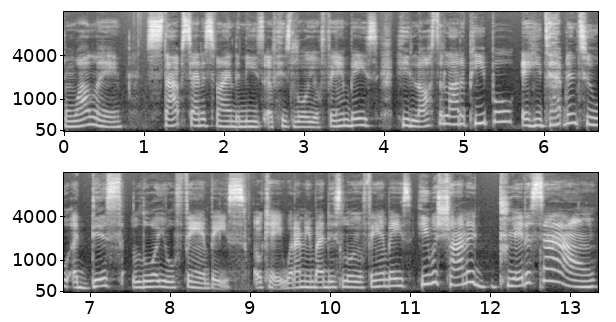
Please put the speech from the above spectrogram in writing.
When Wale stopped satisfying the needs of his loyal fan base, he lost a lot of people and he tapped into a disloyal fan base. Okay, what I mean by disloyal fan base, he was trying to create a sound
